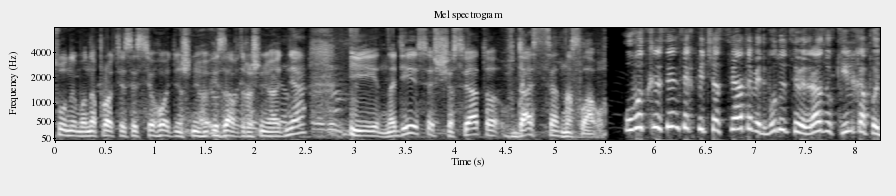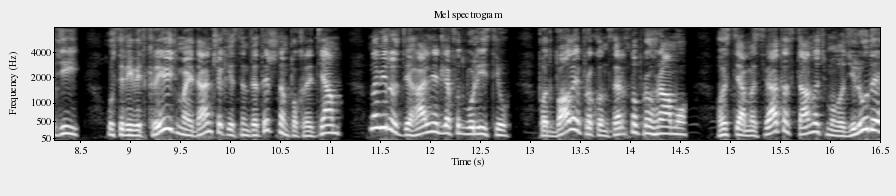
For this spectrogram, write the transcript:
усунемо на протязі сьогоднішнього і завтрашнього дня. І надіюся, що свято вдасться на славу. У Воскресенцях під час свята відбудуться відразу кілька подій. У селі відкриють майданчик із синтетичним покриттям, нові роздягальні для футболістів, подбали про концертну програму. Гостями свята стануть молоді люди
